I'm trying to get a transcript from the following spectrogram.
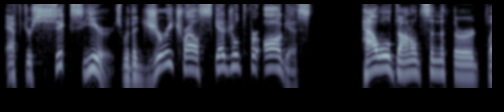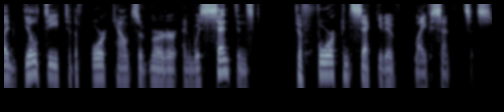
after six years with a jury trial scheduled for August Howell Donaldson III pled guilty to the four counts of murder and was sentenced to four consecutive life sentences.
